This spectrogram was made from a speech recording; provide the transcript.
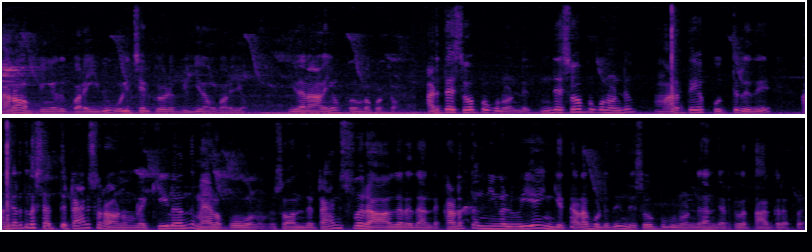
தரம் அப்படிங்கிறது குறையுது ஒளிச்சேர்க்கையோட விகிதம் குறையும். இதனாலையும் குறும்ப கொட்டும். அடுத்த சோப்பு குணோண்டு இந்த சோப்பு குணோண்டு மரத்தையே பொத்துருது. அந்த இடத்துல சத்து டிரான்ஸ்ஃபர் ஆகணும்ல கீழேருந்து மேலே போகணும். ஸோ அந்த டிரான்ஸ்ஃபர் ஆகிறது அந்த கடத்தல் நிகழ்வையே இங்கே தடைப்படுது இந்த சோப்பு குணோண்டு அந்த இடத்துல தாக்குறப்ப.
